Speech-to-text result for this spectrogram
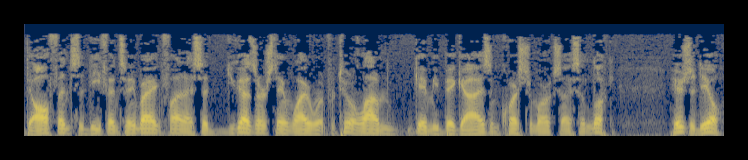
the offense, the defense, anybody I can find. I said, "You guys understand why we went for two? And a lot of them gave me big eyes and question marks. And I said, "Look, here's the deal.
